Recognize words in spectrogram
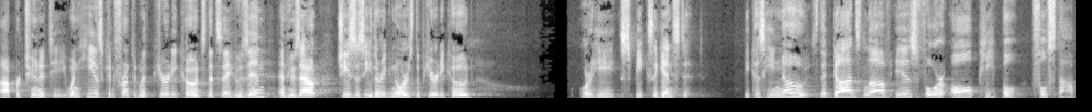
opportunity, when he is confronted with purity codes that say who's in and who's out, Jesus either ignores the purity code or he speaks against it because he knows that God's love is for all people, full stop.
